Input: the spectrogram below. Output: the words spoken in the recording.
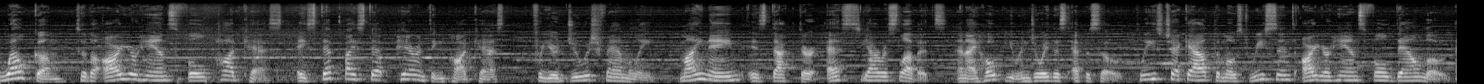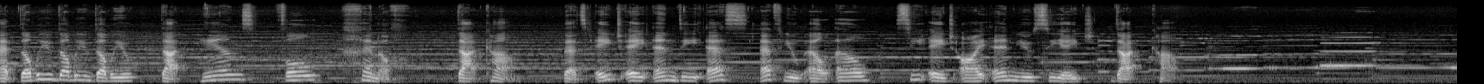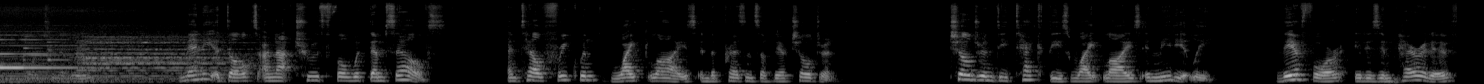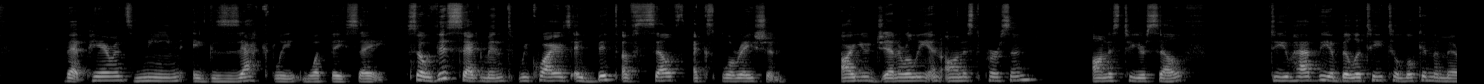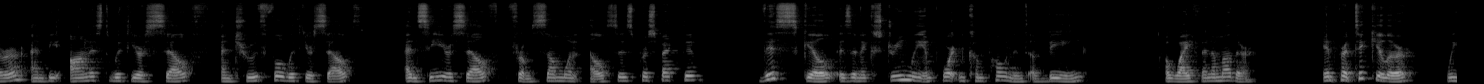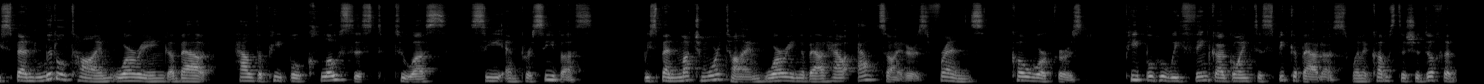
Welcome to the Are Your Hands Full podcast, a step by step parenting podcast for your Jewish family. My name is Dr. S. Yaroslavitz, and I hope you enjoy this episode. Please check out the most recent Are Your Hands Full download at www.handsfullchinuch.com. That's H A N D S F U L L C H I N U C H dot com. Many adults are not truthful with themselves and tell frequent white lies in the presence of their children. Children detect these white lies immediately. Therefore, it is imperative that parents mean exactly what they say. So, this segment requires a bit of self exploration. Are you generally an honest person? Honest to yourself? Do you have the ability to look in the mirror and be honest with yourself and truthful with yourself and see yourself from someone else's perspective? This skill is an extremely important component of being a wife and a mother. In particular, we spend little time worrying about how the people closest to us see and perceive us. We spend much more time worrying about how outsiders, friends, co workers, people who we think are going to speak about us when it comes to shidduchim,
